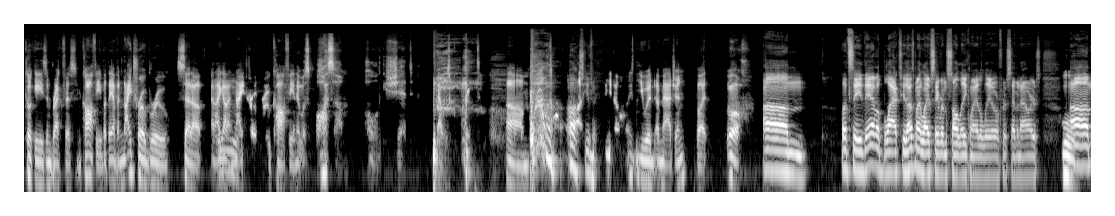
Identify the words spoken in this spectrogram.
cookies and breakfast and coffee, but they have a nitro brew set up, and I got a nitro brew coffee, and it was awesome. Holy shit, that was great. um, oh, excuse me. you know, you would imagine, but ugh, Um, let's see. They have a black too. That was my lifesaver in Salt Lake when I had a layover for seven hours. Ooh. Um,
